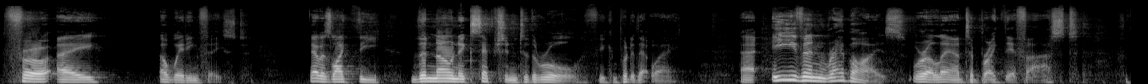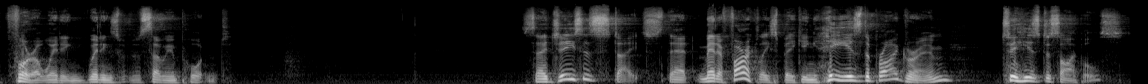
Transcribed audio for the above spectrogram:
for a, a wedding feast. That was like the, the known exception to the rule, if you can put it that way. Uh, even rabbis were allowed to break their fast for a wedding. Weddings were so important. So Jesus states that, metaphorically speaking, he is the bridegroom to his disciples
